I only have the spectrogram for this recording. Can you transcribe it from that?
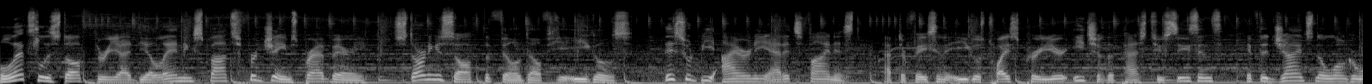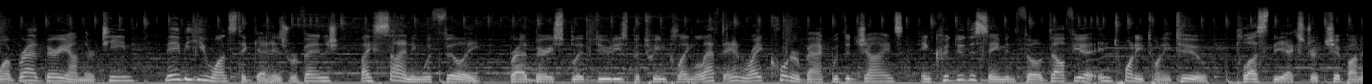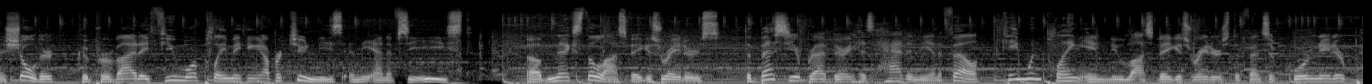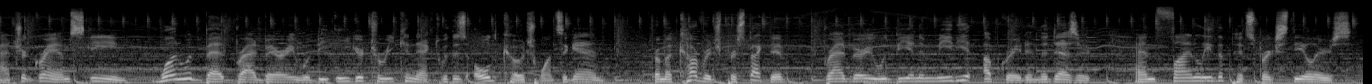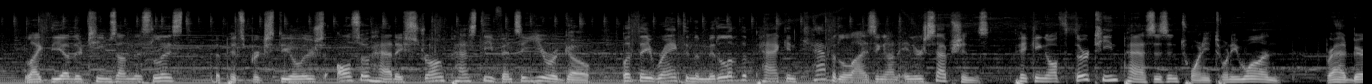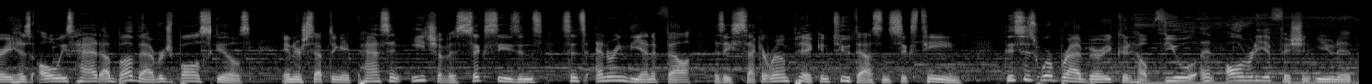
Let's list off three ideal landing spots for James Bradberry, starting us off the Philadelphia Eagles. This would be irony at its finest. After facing the Eagles twice per year each of the past two seasons, if the Giants no longer want Bradberry on their team, maybe he wants to get his revenge by signing with Philly. Bradberry split duties between playing left and right cornerback with the Giants and could do the same in Philadelphia in 2022. Plus, the extra chip on his shoulder could provide a few more playmaking opportunities in the NFC East. Up next, the Las Vegas Raiders. The best year Bradberry has had in the NFL came when playing in new Las Vegas Raiders defensive coordinator Patrick Graham's scheme. One would bet Bradberry would be eager to reconnect with his old coach once again. From a coverage perspective, Bradberry would be an immediate upgrade in the desert. And finally, the Pittsburgh Steelers. Like the other teams on this list, the Pittsburgh Steelers also had a strong pass defense a year ago, but they ranked in the middle of the pack in capitalizing on interceptions, picking off 13 passes in 2021. Bradberry has always had above average ball skills, intercepting a pass in each of his six seasons since entering the NFL as a second round pick in 2016. This is where Bradberry could help fuel an already efficient unit.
